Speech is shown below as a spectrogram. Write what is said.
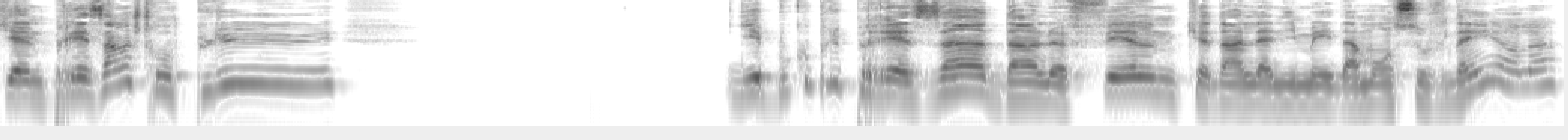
qui a une présence, je trouve plus, il est beaucoup plus présent dans le film que dans l'animé, dans mon souvenir là.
